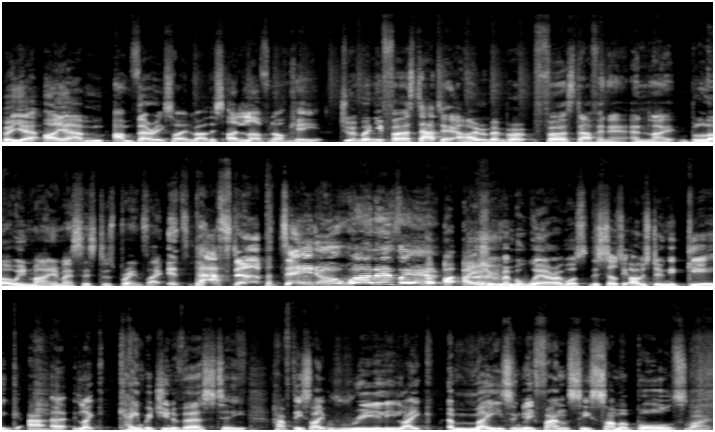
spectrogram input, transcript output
But yeah, I am. I'm very excited about this. I love gnocchi. Do you remember when you first had it? I remember first having it and like blowing my and my sister's brains like, it's pasta, potato, what is it? I, I actually remember where I was. This tells you I was doing a gig at uh, like Cambridge University. Have these like really like amazingly fancy summer balls, Right.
